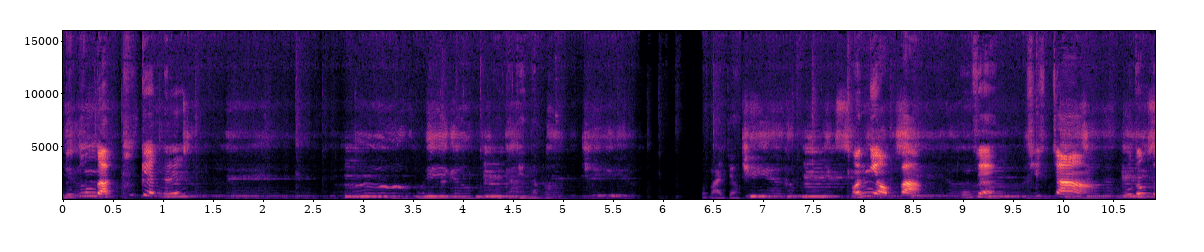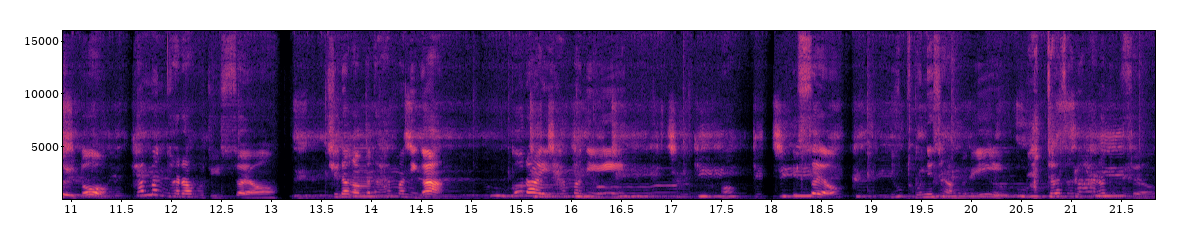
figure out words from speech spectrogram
누군가 푸게를 됐나봐. 어, 맞아. 언니, 오빠, 동생, 진짜 무덤들도 할머니, 할아버지 있어요. 지나가면 할머니가 또라이 할머니 어? 있어요. 이 돈의 사람들이 맞짱 사람 하나도 없어요.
